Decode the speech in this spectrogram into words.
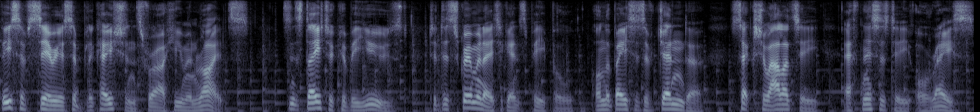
These have serious implications for our human rights, since data could be used to discriminate against people on the basis of gender, sexuality, ethnicity, or race.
